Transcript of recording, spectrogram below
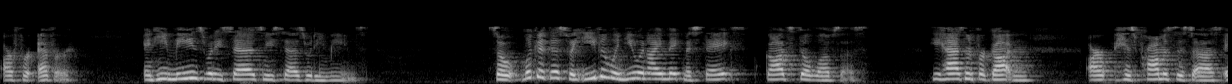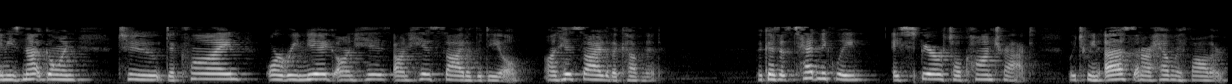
are forever. And He means what He says and He says what He means. So look at it this way, even when you and I make mistakes, God still loves us. He hasn't forgotten our, His promises to us and He's not going to decline or renege on His, on His side of the deal, on His side of the covenant. Because it's technically a spiritual contract between us and our Heavenly Father.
